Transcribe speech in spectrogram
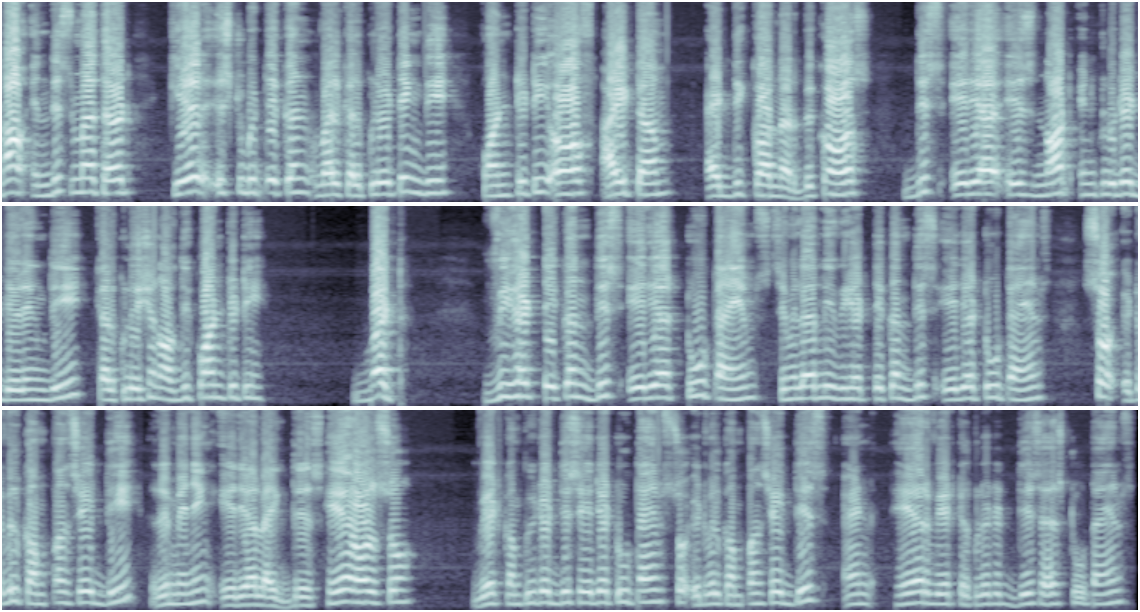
Now in this method care is to be taken while calculating the quantity of item at the corner because this area is not included during the calculation of the quantity but we had taken this area two times. Similarly we had taken this area two times. So it will compensate the remaining area like this. Here also we had computed this area two times. So it will compensate this. And here we had calculated this as two times.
